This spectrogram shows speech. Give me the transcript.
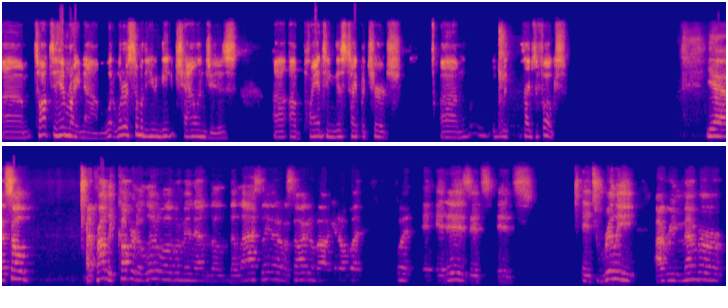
Um, talk to him right now. What what are some of the unique challenges uh, of planting this type of church um, with types of folks? Yeah, so I probably covered a little of them in that, the, the last thing that I was talking about, you know, but but it, it is it's it's it's really i remember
